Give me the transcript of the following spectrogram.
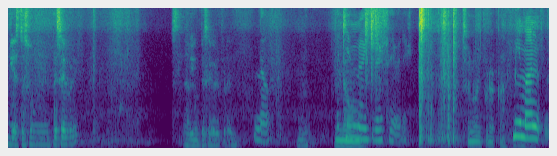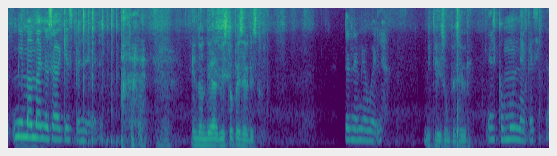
¿Y esto es un pesebre? Había un pesebre por ahí. No, ¿no? aquí. Eso no hay por acá. Mi, ma- mi mamá no sabe qué es pesebre. ¿En dónde has visto pesebres tú? Donde mi abuela. ¿Y qué hizo un pesebre? Es como una casita.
